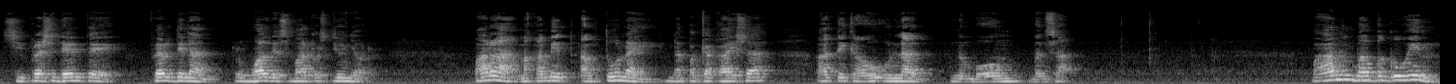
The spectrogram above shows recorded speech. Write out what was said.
si Presidente Ferdinand Romualdez Marcos Jr. para makamit ang tunay na pagkakaisa at ikauunlad ng buong bansa? Paanong babaguhin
